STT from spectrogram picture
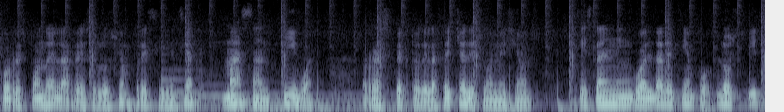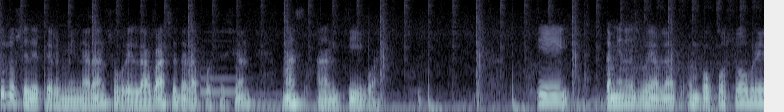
corresponde a la resolución presidencial más antigua respecto de la fecha de su emisión que están en igualdad de tiempo, los títulos se determinarán sobre la base de la posesión más antigua. Y también les voy a hablar un poco sobre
